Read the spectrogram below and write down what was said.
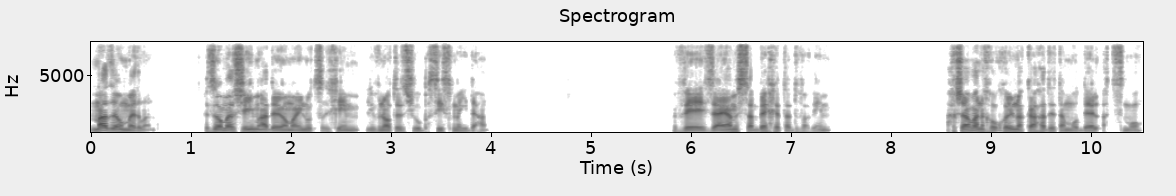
מה זה אומר לנו? זה אומר שאם עד היום היינו צריכים לבנות איזשהו בסיס מידע, וזה היה מסבך את הדברים, עכשיו אנחנו יכולים לקחת את המודל עצמו,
